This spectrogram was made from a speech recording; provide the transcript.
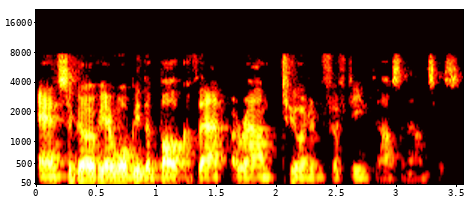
and Segovia will be the bulk of that, around 215,000 ounces.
